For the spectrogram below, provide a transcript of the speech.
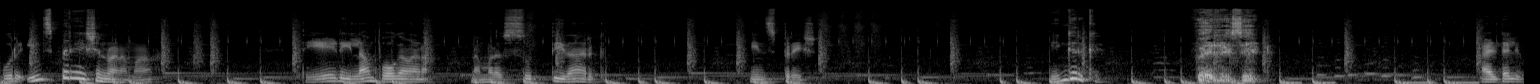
ஒரு இன்ஸ்பிரேஷன் வேணாமா? தேடிலாம் போக வேணாம். நம்மளை சுற்றி தான் இருக்கு. இன்ஸ்பிரேஷன் எங்கே இருக்கு? Where is it? I'll tell you.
